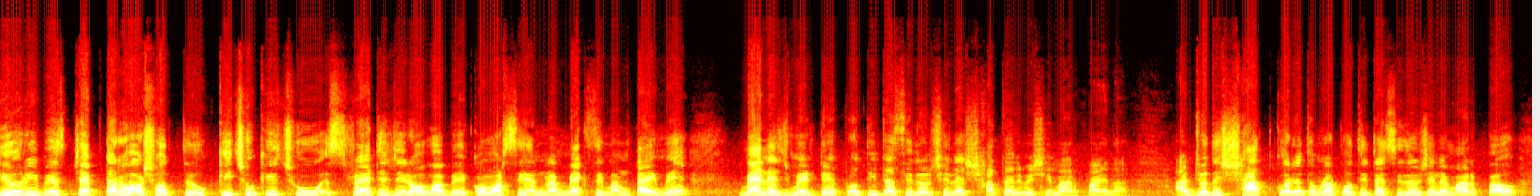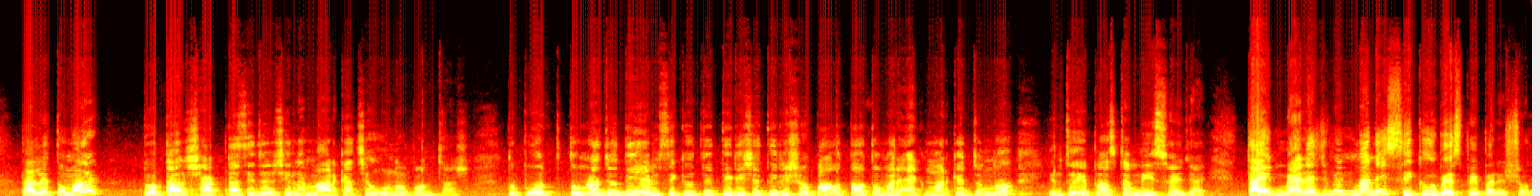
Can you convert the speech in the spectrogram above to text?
থিওরি বেস চ্যাপ্টার হওয়া সত্ত্বেও কিছু কিছু স্ট্র্যাটেজির অভাবে কমার্সিয়ানরা ম্যাক্সিমাম টাইমে ম্যানেজমেন্টে প্রতিটা সৃজনশীলে সাতের বেশি মার পায় না। আর যদি সাত করে তোমরা প্রতিটা সৃজনশীলে মার পাও, তাহলে তোমার টোটাল ষাটটা সৃজনশীলে মার্ক আছে উনপঞ্চাশ তো তোমরা যদি এমসিকিউতে তিরিশে তিরিশও পাও, তাও তোমার এক মার্কের জন্য কিন্তু এ প্লাসটা মিস হয়ে যায়। তাই ম্যানেজমেন্ট মানে সিকিউ বেস প্রিপারেশন।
